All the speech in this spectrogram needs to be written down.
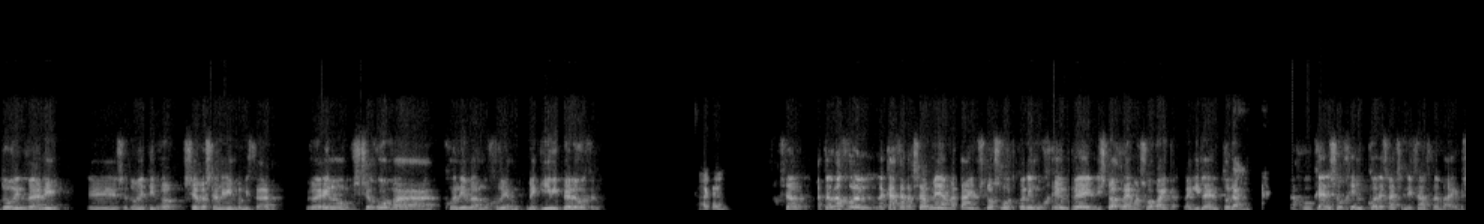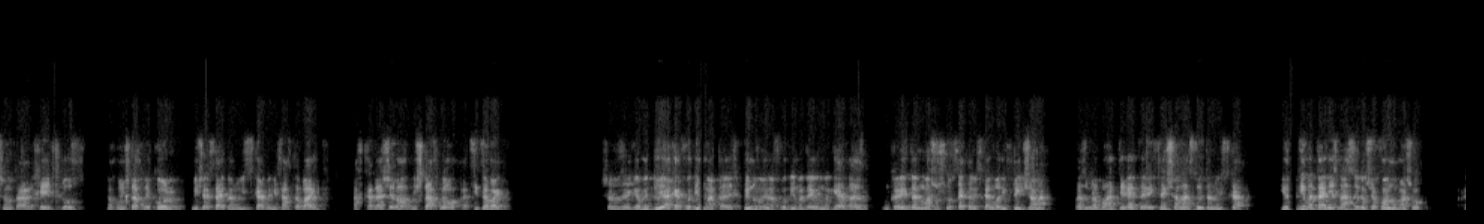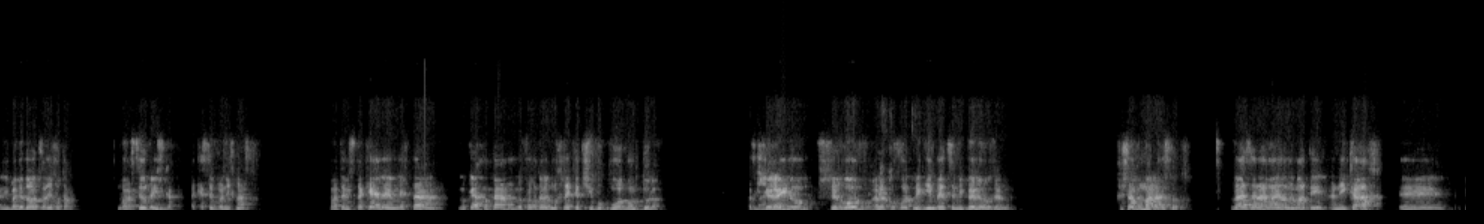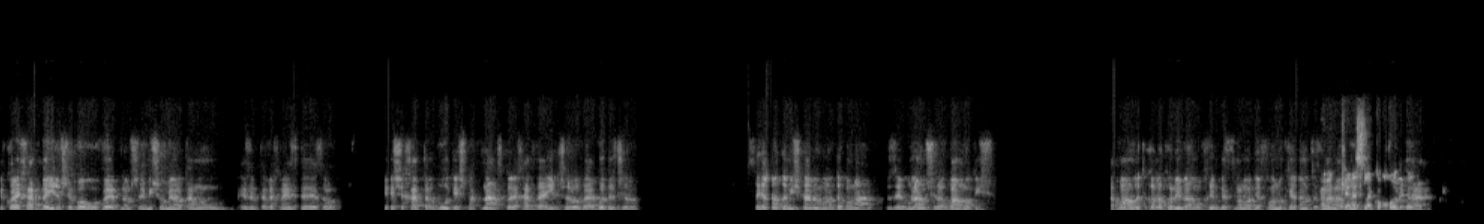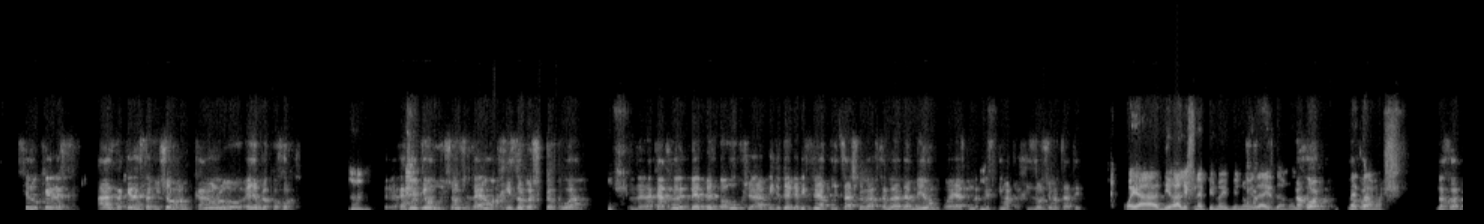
דורין ואני, אה, שדורין איתי כבר שבע שנים במשרד, וראינו שרוב הקונים והמוכרים מגיעים מפה לאוזן. אוקיי. Okay. עכשיו, אתה לא יכול לקחת עכשיו 100, 200, 300 קונים מוכרים ולשלוח להם משהו הביתה, להגיד להם תודה. אנחנו כן שולחים כל אחד שנכנס לבית, יש לנו תאריכי אכלוס, אנחנו נשלח לכל מי שעשה איתנו עסקה ונכנס לבית, החדש שלו, נשלח לו עציץ הביתה. עכשיו זה גם מדויק, אנחנו יודעים מה התאריך פינוי, אנחנו יודעים מתי הוא מגיע, ואז הוא מקבל איתנו משהו שהוא עשה איתנו עסקה כבר לפני שנה. ואז הוא אומר, בוא'נה, תראה, לפני שנה עשו איתנו עסקה, יודעים מתי נכנסנו, גם שלחו לנו משהו, אני בגדול צריך אותם. כבר עשינו את העסקה, הכסף כבר נכנס. אבל אתה מסתכל עליהם, איך אתה לוקח אותם והופך אותם להיות מחלקת שיווק מאוד מאוד גדולה. אז כשראינו שרוב הלקוחות מגיעים בעצם מפה לאוזן, חשבנו מה לעשות. ואז עלה רעיון, אמרתי, אני אקח אה, לכל אחד בעיר שבו הוא עובד, לא משנה מי שומע אותנו, איזה מתווך מאיזה אזור, יש אחד תרבות, יש מתנ"ס, כל אחד והעיר שלו והגודל שלו. סגרנו את המשכן ומעונות הבמה, זה אולם של 400 איש. עברנו את כל הקונים והמוכרים, בזמנו עוד יכולנו, כי היה לנו את הזמן לעבור. כנס לקוחות. עשינו כנס, אז הכנס הראשון, קראנו לו ערב לקוחות. Mm. לקחנו את יום ראשון, שזה היה היום הכי זול בשבוע, ולקחנו את בן בן ברוך, שהיה בדיוק רגע לפני הפריצה שלו ואף אחד לא ידע מי הוא, הוא היה מדפיס כמעט הכי זול שמצאתי. הוא היה דירה לפני פינוי-בינוי, זו ההזדמנות. נכון, נכון. נכון.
